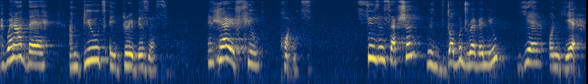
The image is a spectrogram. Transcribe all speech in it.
I went out there and built a great business. And here are a few points. Since inception, we've doubled revenue year on year.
